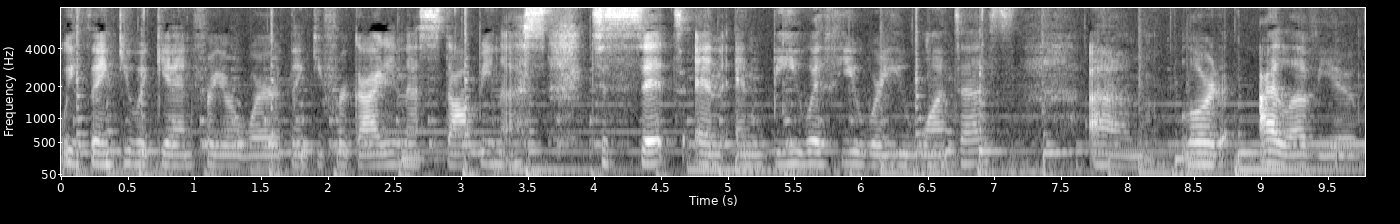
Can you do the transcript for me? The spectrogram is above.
We thank you again for your word. Thank you for guiding us, stopping us to sit and, and be with you where you want us. Um, Lord, I love you.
